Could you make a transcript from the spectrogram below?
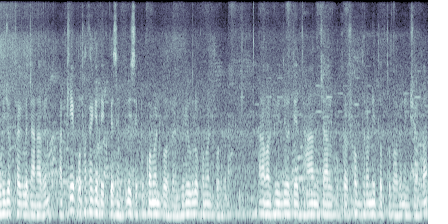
অভিযোগ থাকলে জানাবেন। আর কে কোথা থেকে দেখতেছেন প্লিজ একটু কমেন্ট করবেন, ভিডিওগুলো কমেন্ট করবেন। আর আমার ভিডিওতে ধান, চাল, ভুট্টা সব ধরনের তথ্য পাবেন ইনশাল্লাহ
